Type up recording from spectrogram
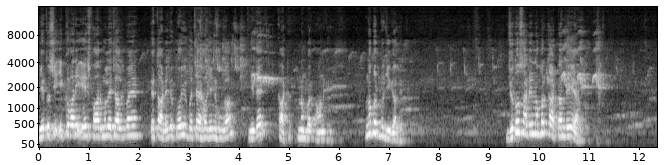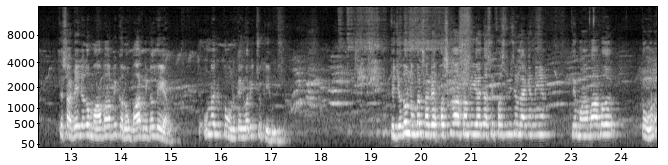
ਜੇ ਤੁਸੀਂ ਇੱਕ ਵਾਰੀ ਇਸ ਫਾਰਮੂਲੇ ਚੱਲ ਪਏ ਤੇ ਤੁਹਾਡੇ 'ਚ ਕੋਈ ਵੀ ਬੱਚਾ ਇਹੋ ਜਿਹਾ ਨਹੀਂ ਹੋਊਗਾ, ਜਿਹਦੇ ਘੱਟ ਨੰਬਰ ਆਉਣਗੇ। ਨੰਬਰ ਦੂਜੀ ਗੱਲ। ਹੈ ਜਦੋਂ ਸਾਡੇ ਨੰਬਰ ਘੱਟ ਆਉਂਦੇ ਆ, ਤੇ ਸਾਡੇ ਜਦੋਂ ਮਾਪੇ ਵੀ ਘਰੋਂ ਬਾਹਰ ਨਿਕਲਦੇ ਆ, ਤੇ ਉਹਨਾਂ ਦੀ ਧੌਣ ਕਈ ਵਾਰੀ ਝੁਕੀ ਹੁੰਦੀ ਆ। ਤੇ ਜਦੋਂ ਨੰਬਰ ਸਾਡੇ ਫਸਟ ਕਲਾਸ ਆਉਂਦੀ ਆ ਜਾਂ ਅਸੀਂ ਫਸਟ ਡਿਵੀਜ਼ਨ ਲੈ ਕੇ ਆਉਂਦੇ ਆ, ਤੇ ਮਾਪੇ ਧੌਣ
